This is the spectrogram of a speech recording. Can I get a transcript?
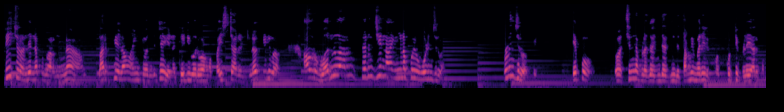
டீச்சர் வந்து என்ன பண்ணுவாருன்னா பர்பி எல்லாம் வாங்கிட்டு வந்துட்டு என்னை தேடி வருவாங்க ஃபைவ் ஸ்டார் தேடி வருவாங்க. அவர் வருவாருன்னு தெரிஞ்சு நான் இங்கே போய் ஒளிஞ்சிருவேன். ஒளிஞ்சிருவேன் போய். எப்போ? ஒரு சின்ன பிள்ளை இந்த இந்த தம்பி மாதிரி இருக்கும் குட்டி பிள்ளையா இருக்கும்.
